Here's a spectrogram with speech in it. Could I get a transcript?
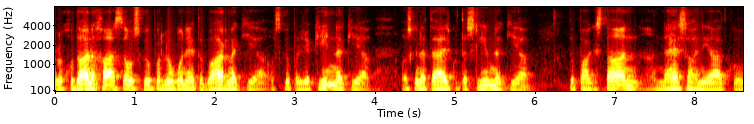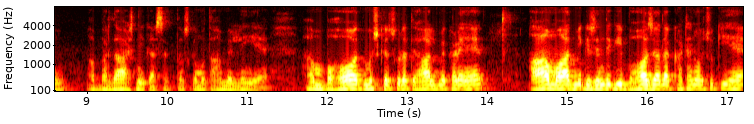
और खुदा न खासा उसके ऊपर लोगों ने एतबार न किया उसके ऊपर यकीन न किया उसके नतज को तस्लीम न किया तो पाकिस्तान नए सहनियात को अब बर्दाश्त नहीं कर सकता उसका मुतमिल नहीं है। हम बहुत मुश्किल सूरत हाल में खड़े हैं। आम आदमी की ज़िंदगी बहुत ज़्यादा कठिन हो चुकी है।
